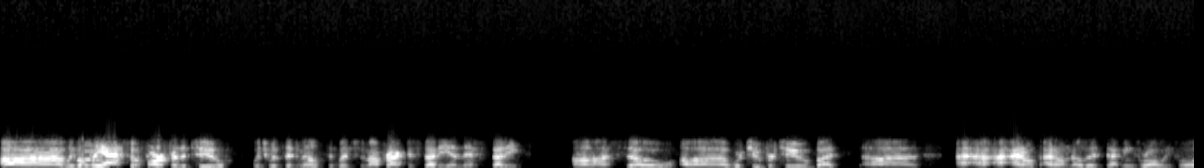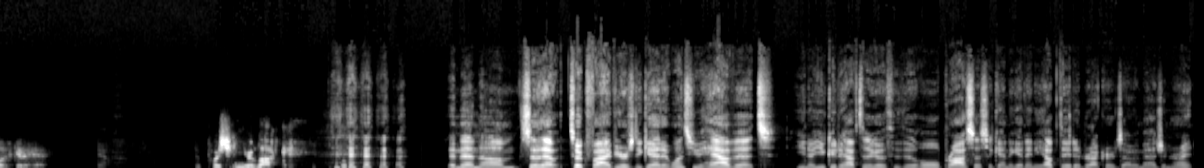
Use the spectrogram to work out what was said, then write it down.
Uh, we've only asked so far for the two, which was the mil- which the malpractice study and this study. Uh, so uh, we're two for two, but uh, I, I, I don't I don't know that that means we're always we'll always get a hit. Yeah. You're Pushing your luck. And then, um, so that took five years to get it. Once you have it, you know, you could have to go through the whole process again to get any updated records. I would imagine, right?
